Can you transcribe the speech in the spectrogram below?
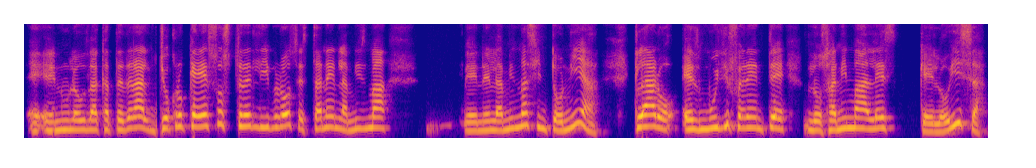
e, en un laúd la catedral. Yo creo que esos tres libros están en la misma en la misma sintonía. Claro, es muy diferente los animales que Eloísa.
